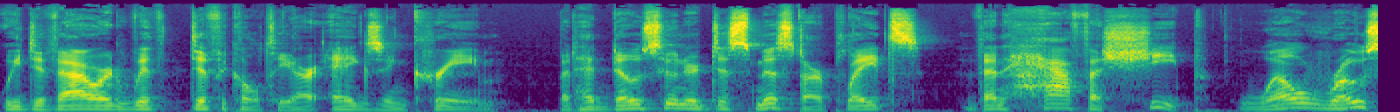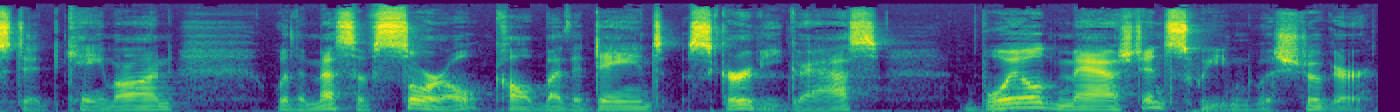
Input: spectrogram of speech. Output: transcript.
We devoured with difficulty our eggs and cream, but had no sooner dismissed our plates than half a sheep, well roasted, came on, with a mess of sorrel, called by the Danes scurvy grass, boiled, mashed, and sweetened with sugar.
